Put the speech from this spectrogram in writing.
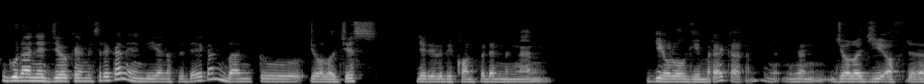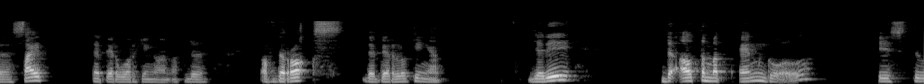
gunanya geochemistry kan in the end of the day kan bantu geologis jadi lebih confident dengan geologi mereka kan dengan geology of the site that they're working on of the of the rocks that they're looking at. Jadi the ultimate end goal is to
